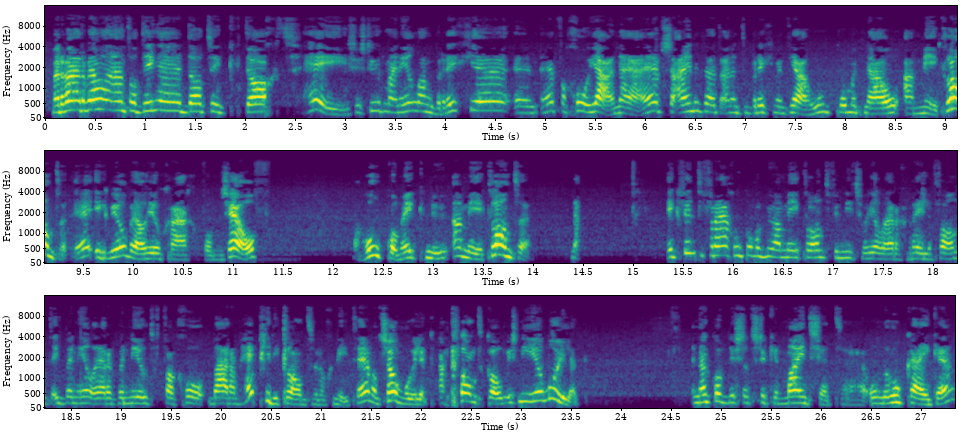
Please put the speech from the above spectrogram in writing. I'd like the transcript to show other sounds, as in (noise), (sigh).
Maar er waren wel een aantal dingen dat ik dacht, hé, hey, ze stuurde mij een heel lang berichtje. En hè, van, goh, ja, nou ja, hè, ze eindigt uiteindelijk het berichtje met, ja, hoe kom ik nou aan meer klanten? Hè? Ik wil wel heel graag voor mezelf, maar hoe kom ik nu aan meer klanten? Nou, ik vind de vraag, hoe kom ik nu aan meer klanten, vind ik niet zo heel erg relevant. Ik ben heel erg benieuwd van, goh, waarom heb je die klanten nog niet? Hè? Want zo moeilijk aan klanten komen is niet heel moeilijk. En dan komt dus dat stukje mindset uh, om de hoek kijken.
